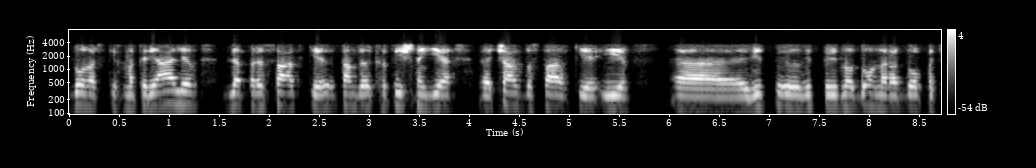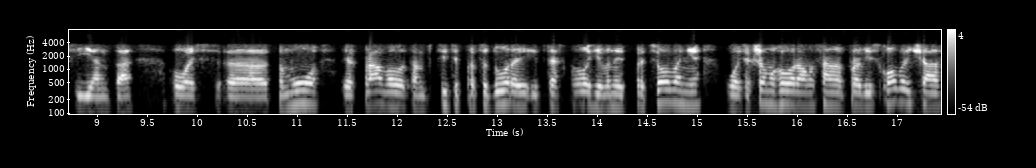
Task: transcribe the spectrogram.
донорських матеріалів для пересадки, там де критично є час доставки і від відповідно донора до пацієнта. Ось е, тому, як правило, там всі ці процедури і технології вони відпрацьовані. Ось, якщо ми говоримо саме про військовий час.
